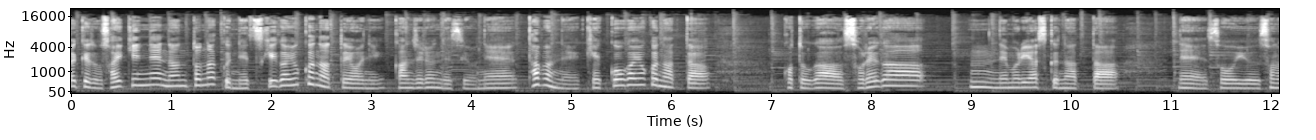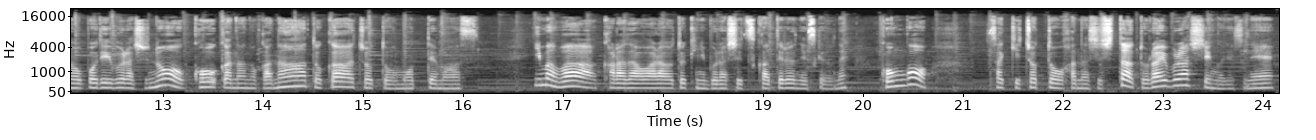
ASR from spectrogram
だけど最近ねなんとなく寝つきが良くなったように感じるんですよね。多分ね血行が良くなったことがそれが、うん、眠りやすくなった。ねそういうそのボディブラシの効果なのかなとかちょっと思ってます。今は体を洗う時にブラシ使ってるんですけどね。今後さっきちょっとお話ししたドライブラッシングですね。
